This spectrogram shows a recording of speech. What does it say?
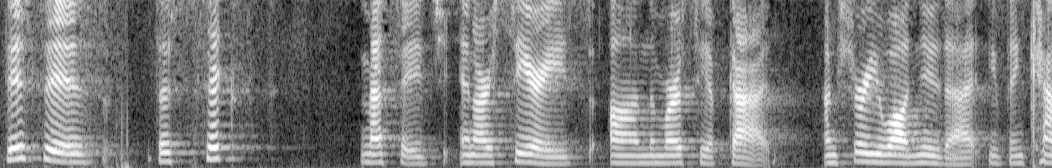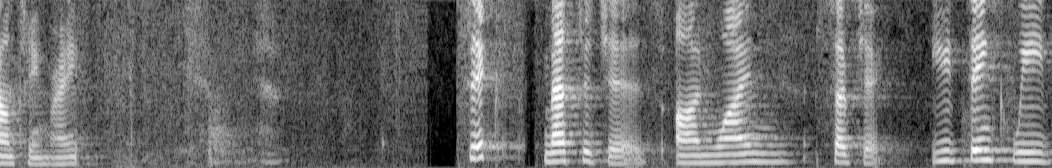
This is the sixth message in our series on the mercy of God. I'm sure you all knew that. You've been counting, right? Six messages on one subject. You'd think we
